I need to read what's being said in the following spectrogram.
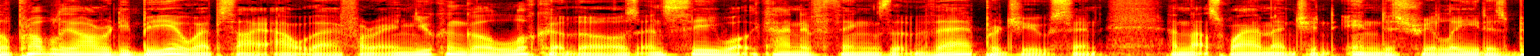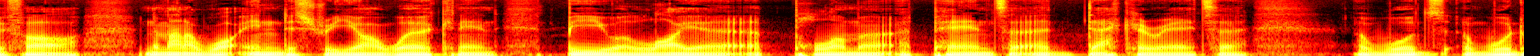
there'll probably already be a website out there for it, and you can go look at those and see what kind of things that they're producing. And that's why I mentioned industry leaders before. No matter what industry you're working in, be you a lawyer, a plumber, a painter, a decorator, a woods a wood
